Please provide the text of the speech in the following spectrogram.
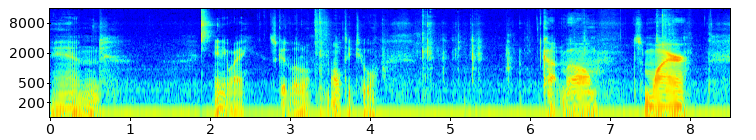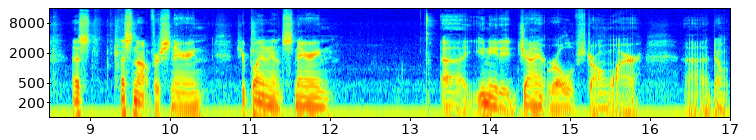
and anyway, it's a good little multi-tool. Cotton ball, some wire. That's that's not for snaring. If you're planning on snaring, uh, you need a giant roll of strong wire. Uh, don't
